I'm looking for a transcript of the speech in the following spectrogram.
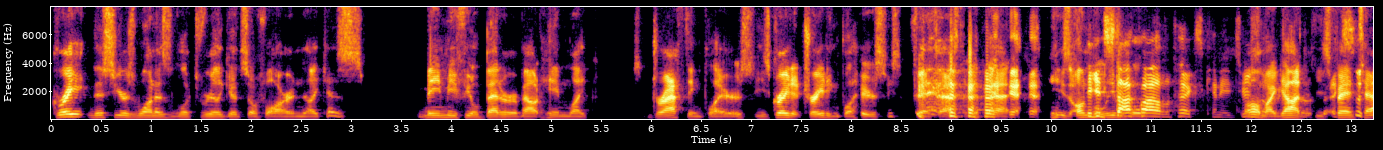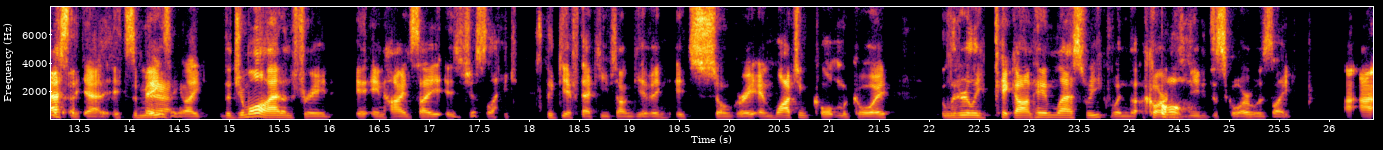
great. This year's one has looked really good so far and like has made me feel better about him like drafting players. He's great at trading players. He's fantastic at that. He's unbelievable. he can stockpile the picks. Kenny. he? do Oh my god, he's picks? fantastic at it. It's amazing. Like the Jamal Adams trade in, in hindsight is just like the gift that keeps on giving. It's so great. And watching Colt McCoy literally pick on him last week when the Cardinals Oh. needed to score was like I, I,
